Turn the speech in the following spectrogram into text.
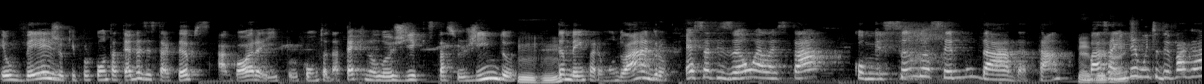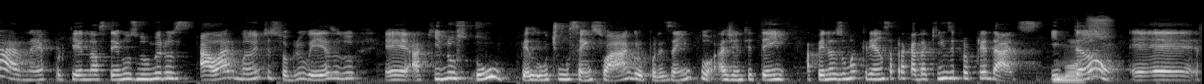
eu vejo que por conta até das startups agora e por conta da tecnologia que está surgindo uhum. também para o mundo agro, essa visão ela está começando a ser mudada, tá? É Mas verdade. ainda é muito devagar, né? Porque nós temos números alarmantes sobre o êxodo. É, aqui no Sul, pelo último censo agro, por exemplo, a gente tem apenas uma criança para cada 15 propriedades. Então, é,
